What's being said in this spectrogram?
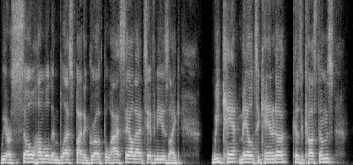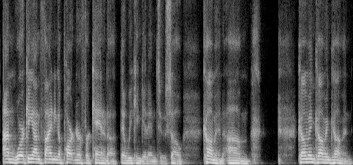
We are so humbled and blessed by the growth. But when I say all that, Tiffany, is like, we can't mail to Canada because of customs. I'm working on finding a partner for Canada that we can get into. So coming, um, coming, coming, coming.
